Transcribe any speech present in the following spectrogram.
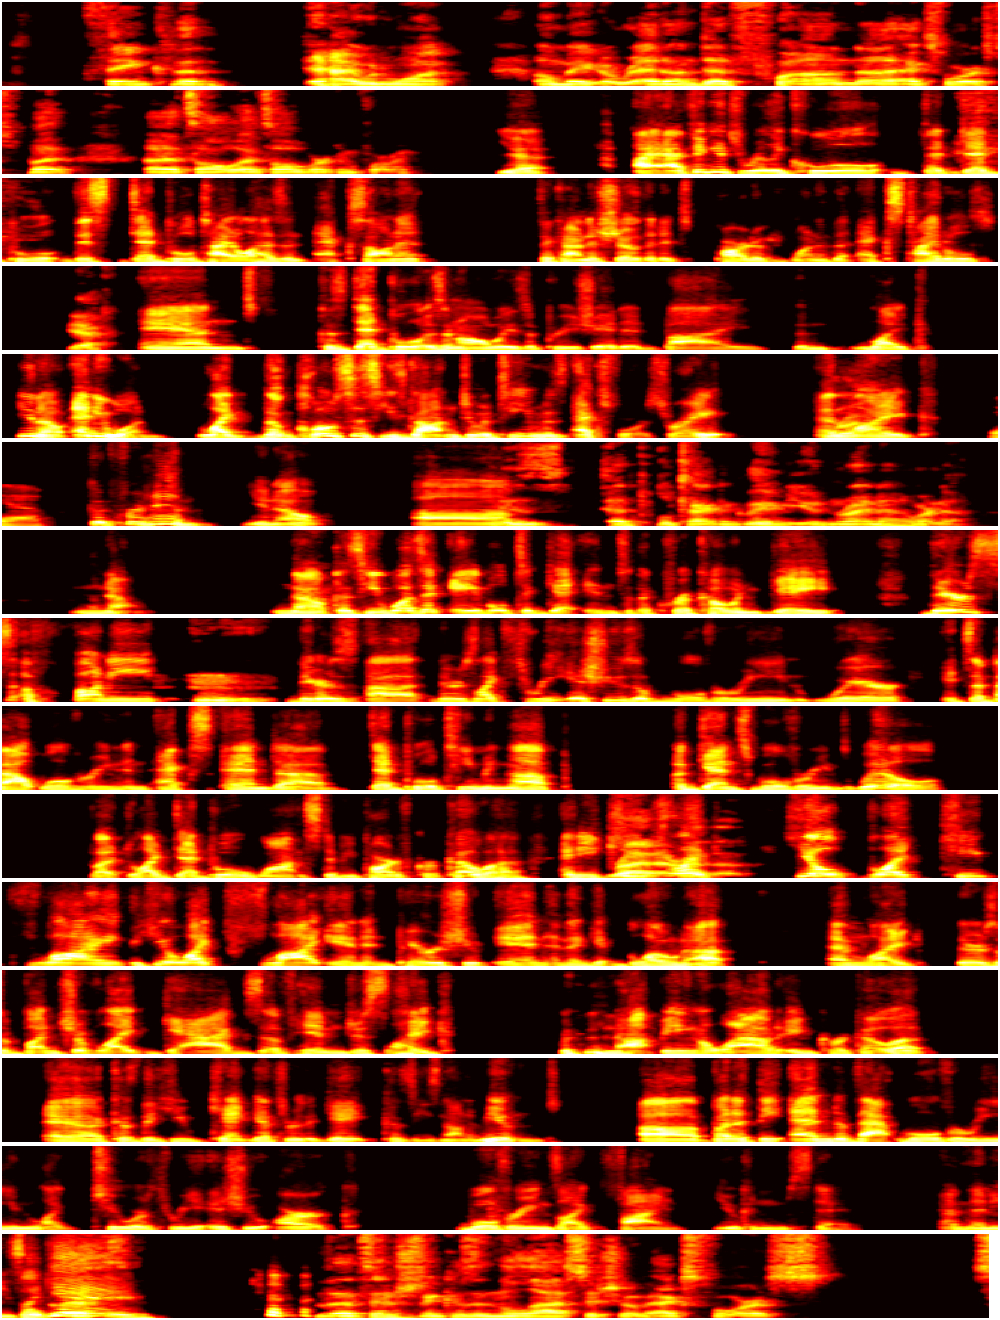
think that I would want Omega Red on Dead on uh, X Force, but uh, it's all it's all working for me. Yeah. I, I think it's really cool that Deadpool, this Deadpool title has an X on it to kind of show that it's part of one of the X titles. Yeah. And because Deadpool isn't always appreciated by the like, you know, anyone. Like the closest he's gotten to a team is X Force, right? And Right. like, Yeah. good for him, you know? Um Is Deadpool technically a mutant right now, or no? No, no, because he wasn't able to get into the Krakoan gate. There's a funny, there's uh, there's like three issues of Wolverine where it's about Wolverine and X and uh, Deadpool teaming up against Wolverine's will, but like Deadpool wants to be part of Krakoa, and he keeps right, like that. He'll like keep flying he'll like fly in and parachute in and then get blown up. And like there's a bunch of like gags of him just like not being allowed in krakoa because he can't get through the gate because he's not a mutant uh but at the end of that wolverine like two or three issue arc wolverine's like fine you can stay. And then he's like That's- yay! But that's interesting because in the last issue of X Force,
